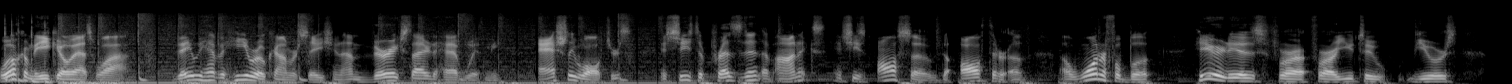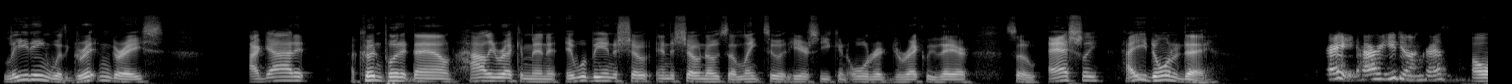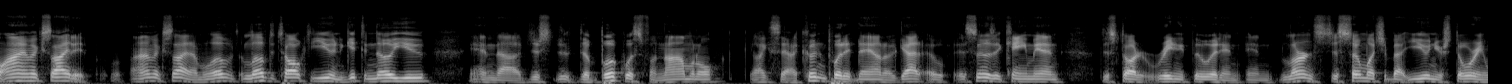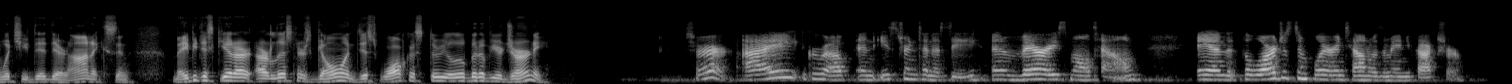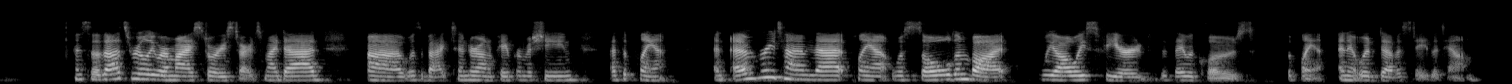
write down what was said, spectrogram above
Welcome to EECO Ask Why. Today we have a hero conversation I'm very excited to have with me, Ashley Walters, and she's the president of Onex, and she's also the author of a wonderful book. Here it is for our, for our YouTube viewers, Leading with Grit and Grace. I got it. I couldn't put it down. Highly recommend it. It will be in the show in the show notes. A link to it here so you can order it directly there. So Ashley, how you doing today? Great. How are you doing, Chris? Oh, I am excited. I'm excited. I'm love love to talk to you and to get to know you. And uh, just the, the book was phenomenal. Like I said, I couldn't put it down. I got as soon as it came in, just started reading through it and and learned just so much about you and your story and what you did there at Onex. And maybe just get our, our listeners going. Just walk us through a little bit of your journey. Sure. I grew up in eastern Tennessee in a very small town, and the largest employer in town was a manufacturer. And so that's really where my story starts. My dad uh, was a bag tender on a paper machine at the plant. And every time that plant was sold and bought, we always feared that they would close the plant and it would devastate the town.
